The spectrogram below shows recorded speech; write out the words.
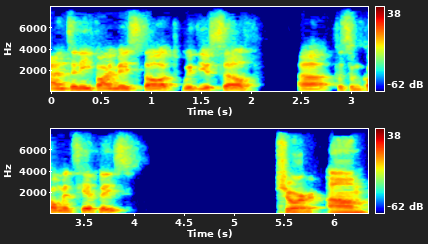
Anthony, if I may start with yourself uh, for some comments here, please. Sure. Um,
